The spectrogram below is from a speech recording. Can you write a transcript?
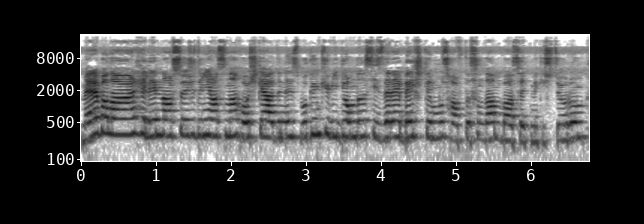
Merhabalar, Helen'in Astroloji Dünyası'na hoş geldiniz. Bugünkü videomda sizlere 5 Temmuz haftasından bahsetmek istiyorum.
